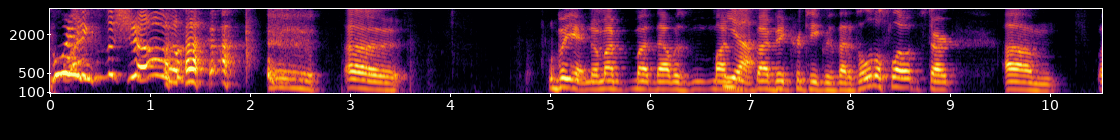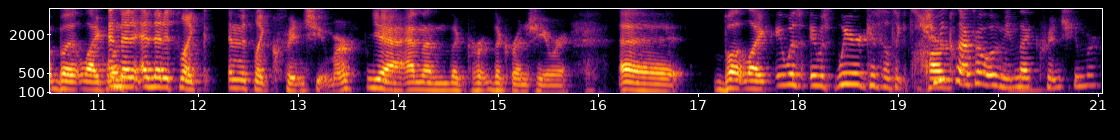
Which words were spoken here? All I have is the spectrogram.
please the show. uh, but yeah, no, my, my that was my Yeah. my big critique was that it's a little slow at the start. Um, but like And then and then it's like and it's like cringe humor. Yeah, and then the the cringe humor. Uh, but like it was it was weird because it's like it's hard. Should we clarify what we mean by cringe humor?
